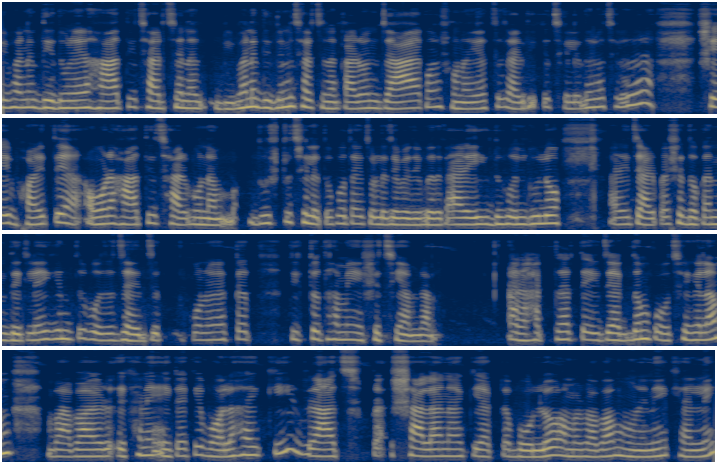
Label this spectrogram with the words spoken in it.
বিভানের দিদুনের হাতই ছাড়ছে না, বিভানের দিদুনই ছাড়ছে না, কারণ যা এখন শোনা যাচ্ছে চারিদিকে ছেলে ধরা ছেলে ধরা সেই ভয়তে ওর হাতই ছাড়বো না। দুষ্টু ছেলে তো কোথায় চলে যাবে যেগুলো আর এই ঢোলগুলো আর এই চারপাশে দোকান দেখলেই কিন্তু বোঝা যায় যে কোনো একটা তীর্থধামে এসেছি আমরা। আর হাঁটতে হাঁটতে এই যে একদম পৌঁছে গেলাম, বাবার এখানে এটাকে বলা হয় কি? রাজশালা না কি একটা বলল, আমার বাবা মনে নেই, খেয়াল নেই।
